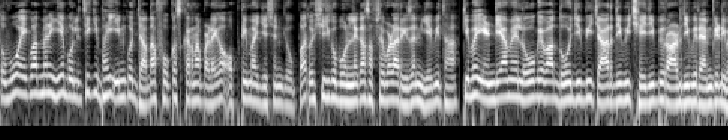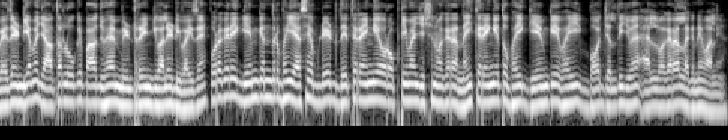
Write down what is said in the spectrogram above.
तो वो एक बात मैंने ये बोली थी कि भाई इनको ज़्यादा फोकस करना पड़ेगा ऑप्टिमाइजेशन के ऊपर। तो इस चीज़ को बोलने का सबसे बड़ा रीजन ये भी था कि भाई इंडिया में लोगों के बाद दो जीबी चार जीबी, छह जीबी और आठ जीबी रैम के डिवाइस है। इंडिया में ज़्यादातर लोगों के पास जो है मिड रेंज वाले डिवाइस है। और अगर ये गेम के अंदर भाई ऐसे अपडेट देते रहेंगे और ऑप्टिमाइजेशन वगैरह नहीं करेंगे तो भाई गेम के भाई बहुत जल्दी जो है एल वगैरह लगने वाले हैं।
